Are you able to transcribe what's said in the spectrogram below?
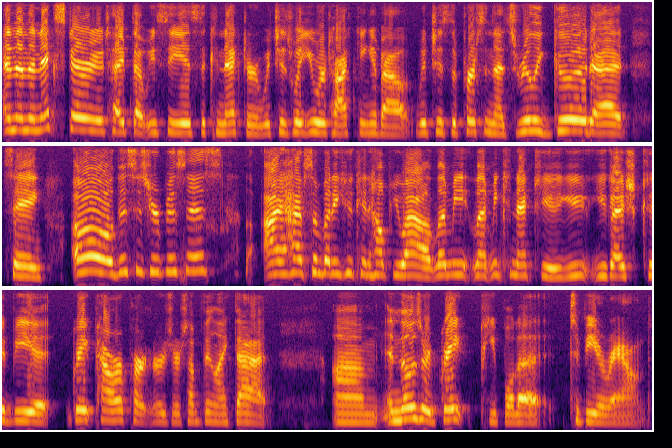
And then the next stereotype that we see is the connector, which is what you were talking about, which is the person that's really good at saying, "Oh, this is your business. I have somebody who can help you out. Let me let me connect you. You you guys could be a great power partners or something like that." Um, and those are great people to to be around.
